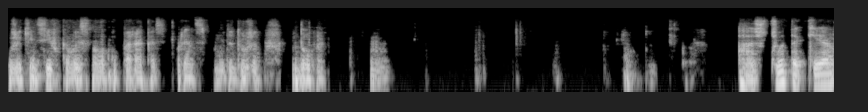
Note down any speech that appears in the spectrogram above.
вже кінцівка, висновок у переказі. В принципі, буде дуже добре. А що таке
